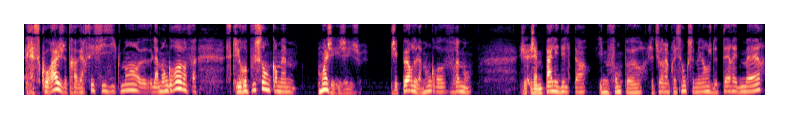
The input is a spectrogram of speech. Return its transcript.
elle a ce courage de traverser physiquement euh, la mangrove, enfin, ce qui est repoussant quand même. Moi, j'ai, j'ai, j'ai peur de la mangrove, vraiment. J'aime pas les deltas. Ils me font peur. J'ai toujours l'impression que ce mélange de terre et de mer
